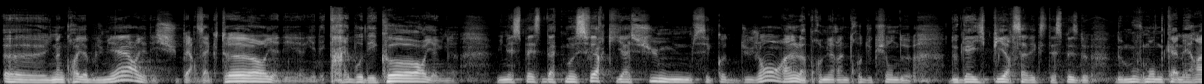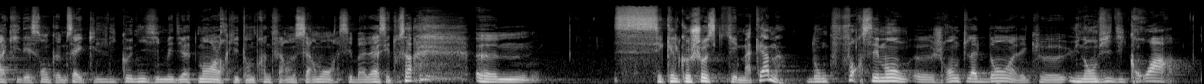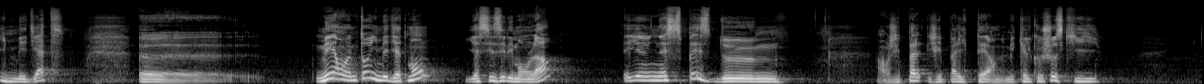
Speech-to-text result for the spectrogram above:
Euh, une incroyable lumière, il y a des super acteurs, il y a des, il y a des très beaux décors, il y a une, une espèce d'atmosphère qui assume ses codes du genre. hein. La première introduction de, de Guy Pearce avec cette espèce de, mouvement de caméra qui descend comme ça et qui l'iconise immédiatement alors qu'il est en train de faire un sermon assez badass et tout ça. Euh, c'est quelque chose qui est ma cam. Donc forcément, euh, je rentre là-dedans avec euh, une envie d'y croire immédiate. Mais en même temps, immédiatement, il y a ces éléments-là. Et il y a une espèce de... Alors, j'ai pas, j'ai pas le terme, mais quelque chose qui,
